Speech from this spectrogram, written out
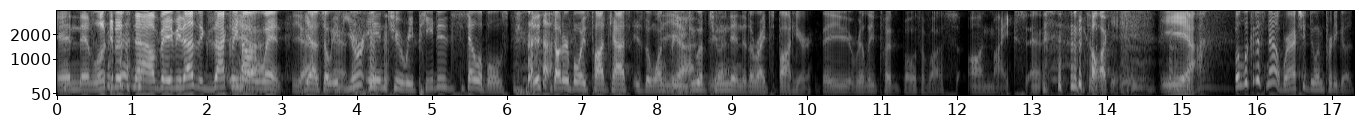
And then look at us now, baby. That's exactly how it Yeah, went. yeah, yeah. so if you're into repeated syllables, this Stutter Boys podcast is the one for Yeah, you. You have tuned yeah. into the right spot here. they really put both of us on mics and talking. Yeah. But look at us now. We're actually doing pretty good.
